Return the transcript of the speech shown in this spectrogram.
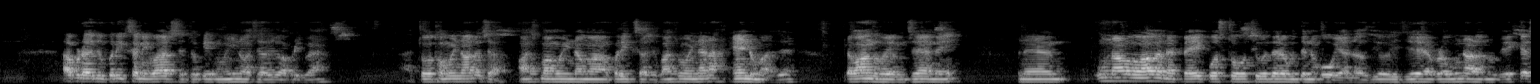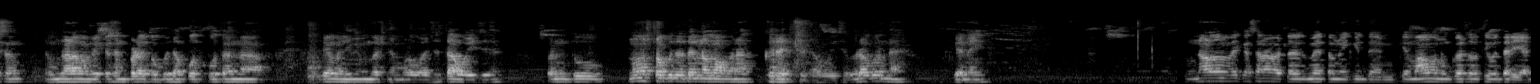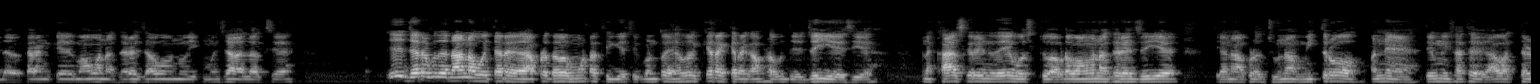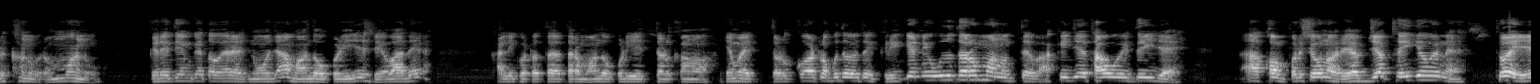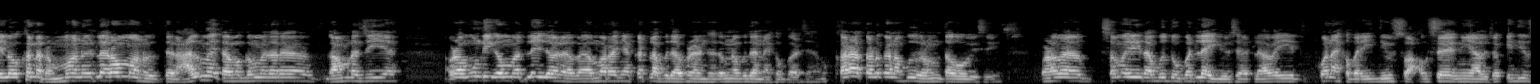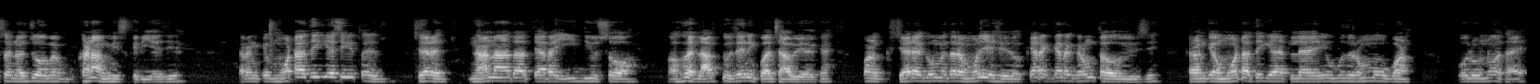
આપણે હજુ પરીક્ષાની વાર છે, જો કે એક મહિનો છે હજુ આપણી પાસે. ચોથો મહિનો આવે છે. પાંચમા મહિનામાં પરીક્ષા છે. પાંચમા મહિનાના એન્ડમાં છે. એટલે વાંધો એમ છે નહીં. અને ઉનાળો આવે ને એટલે એક વસ્તુ સૌથી વધારે બધાને બહુ યાદ આવતી હોય જે આપણે ઉનાળાનું વેકેશન ઉનાળામાં વેકેશન પડે તો બધા પોતપોતાના ફેમિલી મેમ્બર્સને મળવા જતા હોય છે. પરંતુ નોન સ્ટોપ બધા તેમના મામાના ઘરે જ જતા હોય છે. બરાબર ને? કે નહીં? ઉનાળાનું વેકેશન આવે એટલે મેં તમને કીધું એમ કે મામાનું ઘર સૌથી વધારે યાદ આવે. કારણ કે મામાના ઘરે જવાનું એક મજા અલગ છે. એ જ્યારે બધા નાના હોય ત્યારે આપણે તો હવે મોટા થઈ ગયા છીએ, પણ તો હવે ક્યારેક ક્યારેક આપણે બધે જઈએ છીએ. અને ખાસ કરીને તો એ વસ્તુ આપણા મામાના ઘરે જઈએ, ત્યાંના આપણા જૂના મિત્રો અને તેમની સાથે આવા તડકાનું રમવાનું. ઘરે તેમ કહેતો અરે, નો જા, માંદો પડી જઈશ, રેવા દે. ખાલી ખોટો તારે માંદો પડી જાય તડકાનો. એમાંય તડકો આટલો બધો હોય તો ક્રિકેટ ને એવું બધું તો રમવાનું જ તે, બાકી જે થવું હોય થઈ જાય. આખો પરસેવનો રેપઝેપ થઈ ગયો હોય ને, તોય એ લોકોને રમવાનું એટલે રમવાનું જ. તે હાલમાં તમે ગમે ત્યારે ગામડે જઈએ, આપણા મુંડી ગમત લઈ લો ને, હવે અમારા અહીંયા કેટલા બધા ફ્રેન્ડ છે, તમને બધાને ખબર છે. ખરા તડકાના બધું રમતા હોય છે પણ હવે સમય રીતે બધું બદલાઈ ગયું છે, એટલે હવે એ કોને ખબર એ દિવસો આવશે નહીં આવશે એ દિવસોને હજુ અમે ઘણા મિસ કરીએ છીએ. કારણ કે મોટા થઈ ગયા છીએ તો જ્યારે નાના હતા ત્યારે એ દિવસો હવે લાગતું છે નહીં પાછા આવી કે પણ જ્યારે ગમે ત્યારે મળીએ છીએ તો ક્યારેક ક્યારેક રમતા હોઈએ છીએ. કારણ કે મોટા થઈ ગયા એટલે એવું બધું રમવું પણ ઓલું ન થાય.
